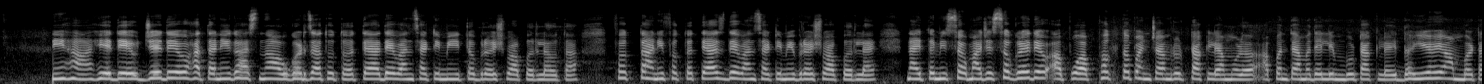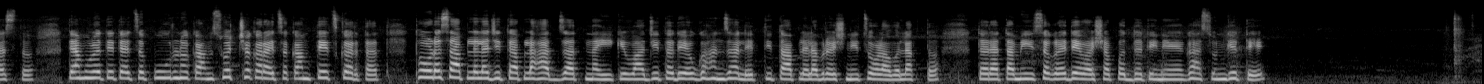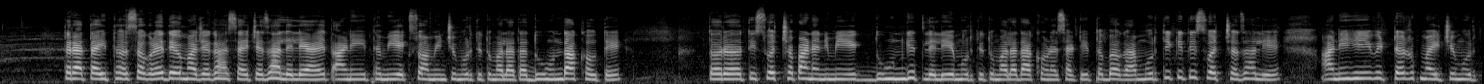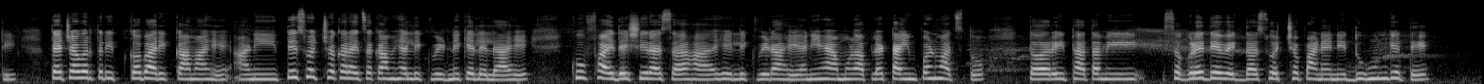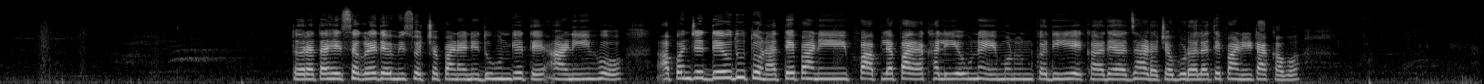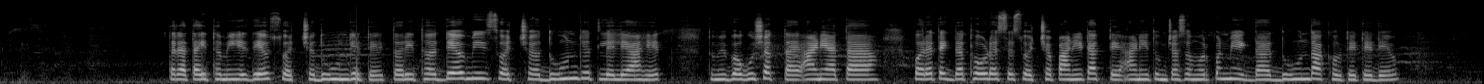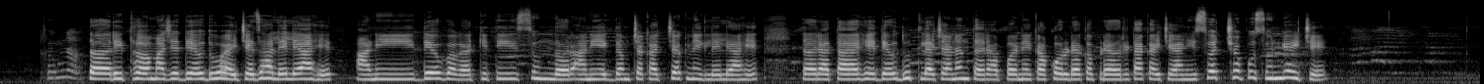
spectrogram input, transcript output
आणि हां हे देव जे देव हाताने घासणं अवघड जात होतं त्या देवांसाठी मी इथं ब्रश वापरला होता. फक्त आणि फक्त त्याच देवांसाठी मी ब्रश वापरला आहे नाहीतर मी स माझे सगळे देव आपोआप फक्त पंचामृत टाकल्यामुळं आपण त्यामध्ये लिंबू टाकलं आहे दही हे आंबट असतं. त्यामुळं ते त्याचं पूर्ण काम स्वच्छ करायचं काम तेच करतात. थोडंसं आपल्याला जिथे आपला हात जात नाही किंवा जिथं देव घाण झालेत तिथं आपल्याला ब्रशनी चोळावं लागतं. तर आता मी सगळे देव अशा पद्धतीने घासून घेते. तर आता इथं सगळे देव माझे घासायचे झालेले आहेत आणि इथं मी एक स्वामींची मूर्ती तुम्हाला आता धुवून दाखवते. तर ती स्वच्छ पाण्याने मी एक धुवून घेतलेली आहे मूर्ती तुम्हाला दाखवण्यासाठी. तर बघा मूर्ती किती स्वच्छ झाली आहे आणि ही विठ्ठल रुक्माईची मूर्ती. त्याच्यावर तर इतकं बारीक काम आहे आणि ते स्वच्छ करायचं काम ह्या लिक्विडने केलेलं आहे. खूप फायदेशीर असा हा हे लिक्विड आहे आणि ह्यामुळं आपला टाईम पण वाचतो. तर इथं आता मी सगळे देव एकदा स्वच्छ पाण्याने धुवून घेते. तर आता हे सगळे देव मी स्वच्छ पाण्याने धुवून घेते आणि हो आपण जे देव धुतो ना ते पाणी पा आपल्या पायाखाली येऊ नये म्हणून कधीही एखाद्या झाडाच्या बुडाला ते पाणी टाकावं. तर आता इथं मी हे देव स्वच्छ धुवून घेते. तर इथं देव मी स्वच्छ धुवून घेतलेले आहेत. तुम्ही बघू शकताय. आणि आता परत एकदा थोडंसं स्वच्छ पाणी टाकते आणि तुमच्यासमोर पण मी एकदा धुवून दाखवते ते देव. तर इथं माझे देव धुवायचे झालेले आहेत आणि देव बघा किती सुंदर आणि एकदम चकाचक निघलेले आहेत. तर आता हे देव धुतल्याच्या नंतर आपण एका कोरड्या कपड्यावर टाकायचे आणि स्वच्छ पुसून घ्यायचे.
